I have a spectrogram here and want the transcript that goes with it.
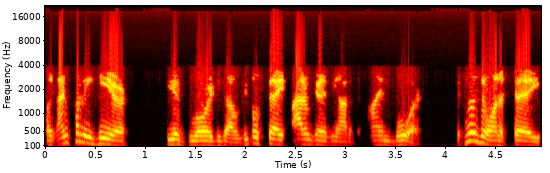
Like, I'm coming here to give glory to God. When people say, I don't get anything out of it, I'm bored. Sometimes I want to say,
